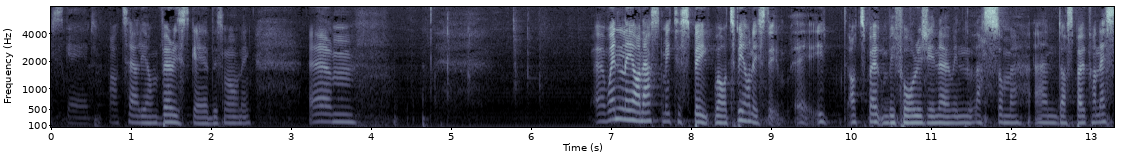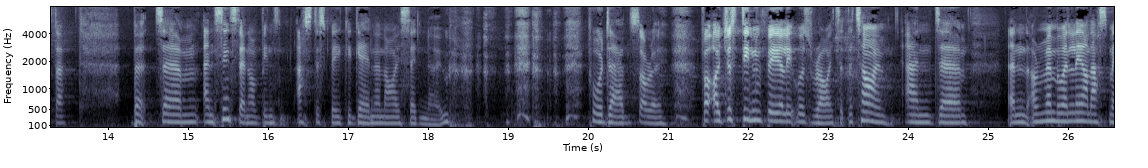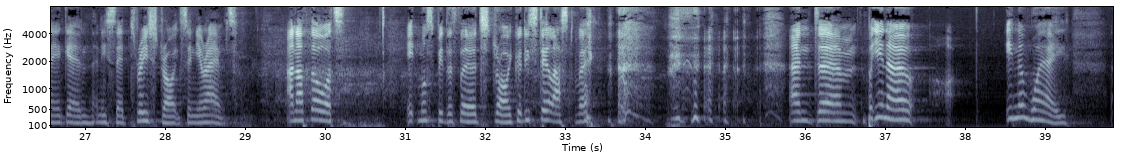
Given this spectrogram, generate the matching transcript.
very scared. I'll tell you, I'm very scared this morning. Um, uh, when Leon asked me to speak, well, to be honest, it, it, I'd spoken before, as you know, in last summer, and I spoke on Esther. But um, and since then, I've been asked to speak again, and I said no. Poor dad, sorry, but I just didn't feel it was right at the time. And um, and I remember when Leon asked me again, and he said, three strikes and you're out. And I thought, it must be the third strike, but he still asked me. and, um, but you know, in a way,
